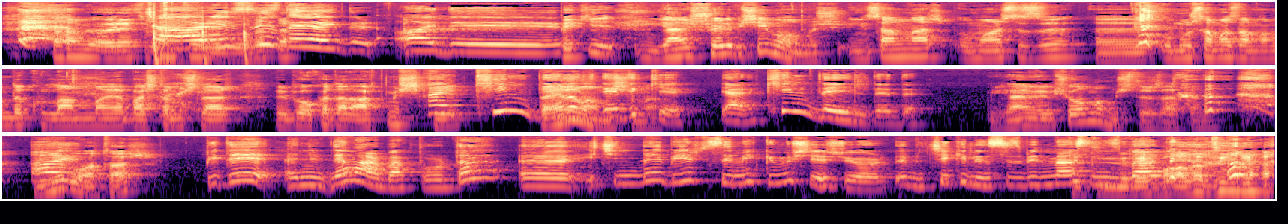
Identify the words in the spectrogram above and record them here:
Tam bir öğretmen çaresiz demektir. Haydi. Peki yani şöyle bir şey mi olmuş? İnsanlar umarsızı e, umursamaz anlamında kullanmaya başlamışlar ve bu o kadar artmış ki Hayır, kim değil dedi mı? ki? Yani kim değil dedi. Yani öyle bir şey olmamıştır zaten. Niye bu atar? Bir de hani ne var bak burada? Ee, içinde bir Semih Gümüş yaşıyor. Değil mi? Çekilin siz bilmezsiniz. Ben bağladın ya?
